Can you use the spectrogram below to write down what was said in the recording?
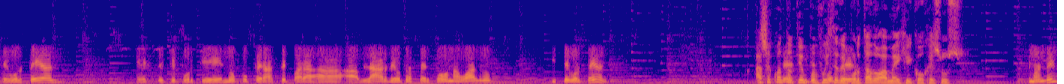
te golpean, este, que porque no cooperaste para hablar de otra persona o algo, y te golpean. ¿Hace cuánto tiempo fuiste deportado a México, Jesús? ¿Mande?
